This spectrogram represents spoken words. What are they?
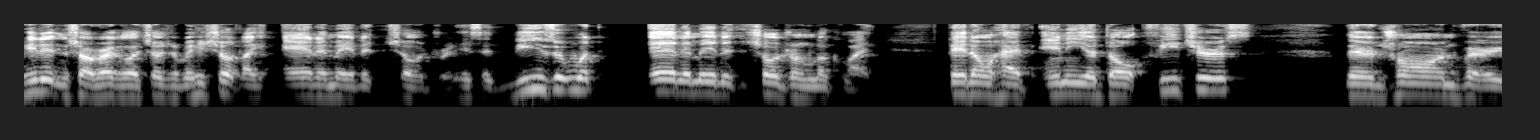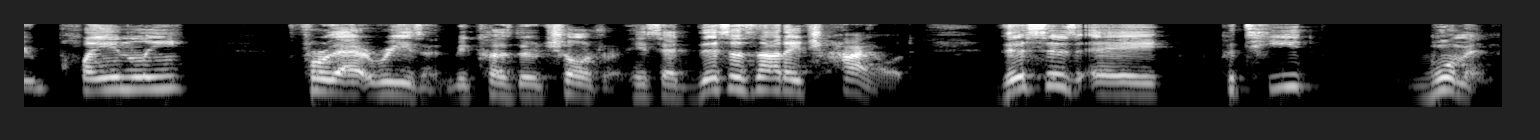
he didn't show regular children, but he showed like animated children. He said these are what animated children look like. They don't have any adult features. They're drawn very plainly for that reason because they're children. He said this is not a child. This is a petite woman.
